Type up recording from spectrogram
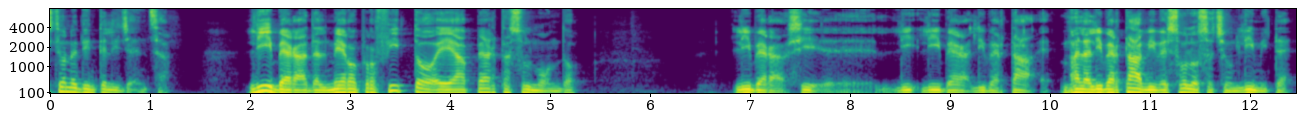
Questione di intelligenza, libera dal mero profitto e aperta sul mondo. Libera, sì, eh, li, libera, libertà, ma la libertà vive solo se c'è un limite.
